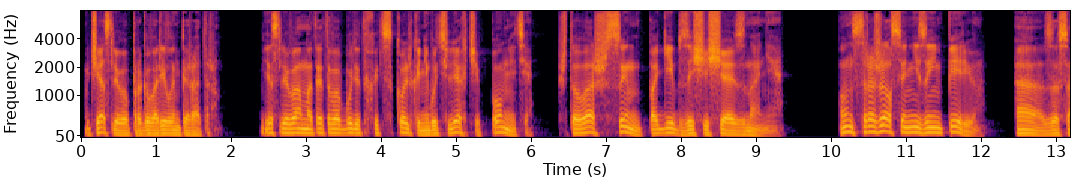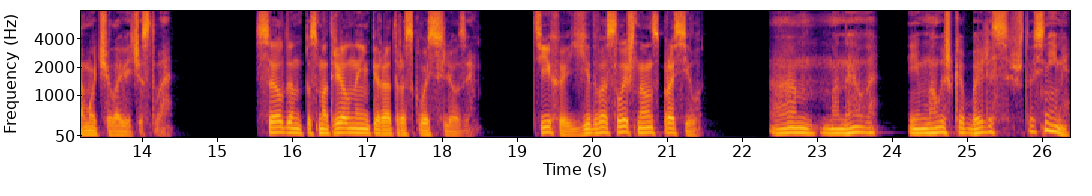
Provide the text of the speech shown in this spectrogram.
— участливо проговорил император. «Если вам от этого будет хоть сколько-нибудь легче, помните, что ваш сын погиб, защищая знания. Он сражался не за империю, а за само человечество». Селдон посмотрел на императора сквозь слезы. Тихо, едва слышно он спросил. «А Манелла и малышка Беллис, что с ними?»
